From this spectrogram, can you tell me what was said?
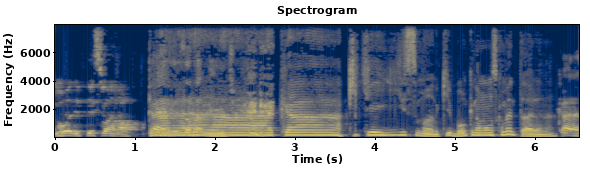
No orifício anal. É, exatamente. Caraca! Que que é isso, mano? Que bom que não vamos comentários, né? Cara,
